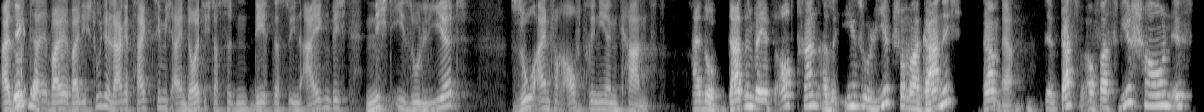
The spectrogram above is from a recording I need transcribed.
Also, ja, weil, weil die Studienlage zeigt ziemlich eindeutig, dass du, dass du ihn eigentlich nicht isoliert so einfach auftrainieren kannst. Also, da sind wir jetzt auch dran. Also, isoliert schon mal gar nicht. Ähm, ja. Das, auf was wir schauen, ist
